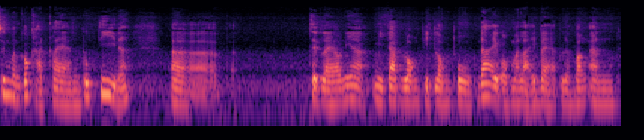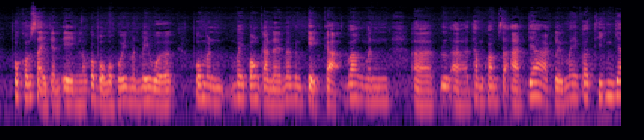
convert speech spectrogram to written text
ซึ่งมันก็ขาดแคลนทุกที่นะเเสร็จแล้วเนี่ยมีการลองผิดลองถูกได้ออกมาหลายแบบเลยบางอัน พวกเขาใส่กันเอง แล้วก็บอกว่าเฮ้ยมันไม่เวิร์กเพราะมันไม่ป้องกันอะไรมันเกะกะบ้างมันทำความสะอาดยากหรือไม่ก็ทิ้งย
